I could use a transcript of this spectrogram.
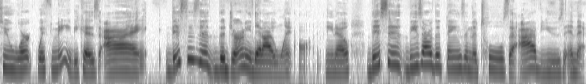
to work with me because I this is the, the journey that I went on. You know, this is these are the things and the tools that I've used and that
